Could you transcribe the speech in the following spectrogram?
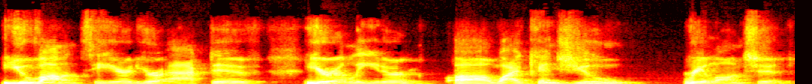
you volunteered, you're active, you're a leader. Uh, why can't you relaunch it?"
